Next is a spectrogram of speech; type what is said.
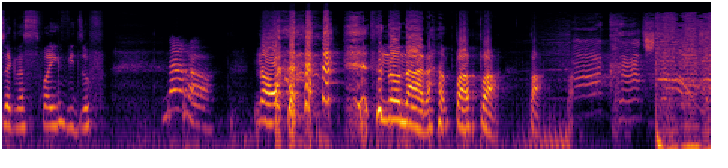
żegnasz swoich widzów. Nara! No, no nara, pa, pa, pa, pa.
